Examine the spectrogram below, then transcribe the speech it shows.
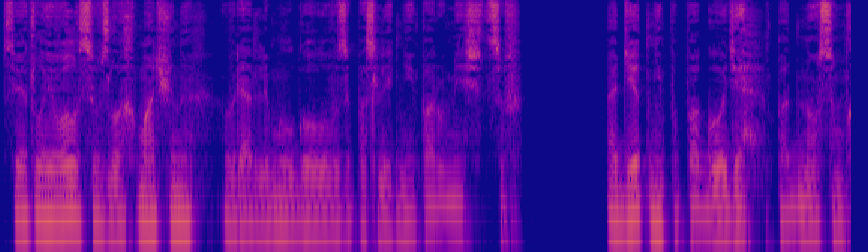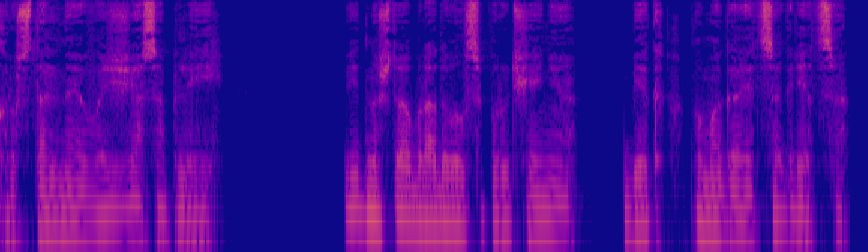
Светлые волосы взлохмачены, вряд ли мыл голову за последние пару месяцев. Одет не по погоде, под носом хрустальная вожжа соплей. Видно, что обрадовался поручению. Бег помогает согреться.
